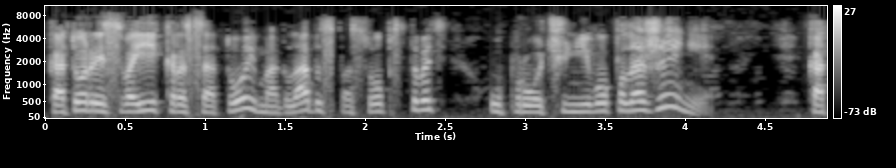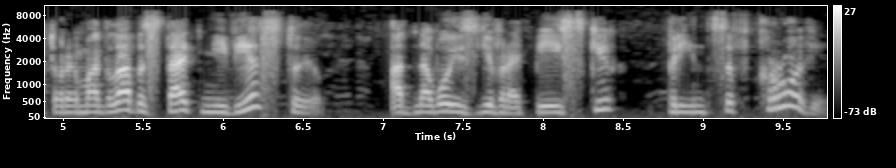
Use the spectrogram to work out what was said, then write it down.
которая своей красотой могла бы способствовать упрочению его положения, которая могла бы стать невестою одного из европейских принцев крови.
